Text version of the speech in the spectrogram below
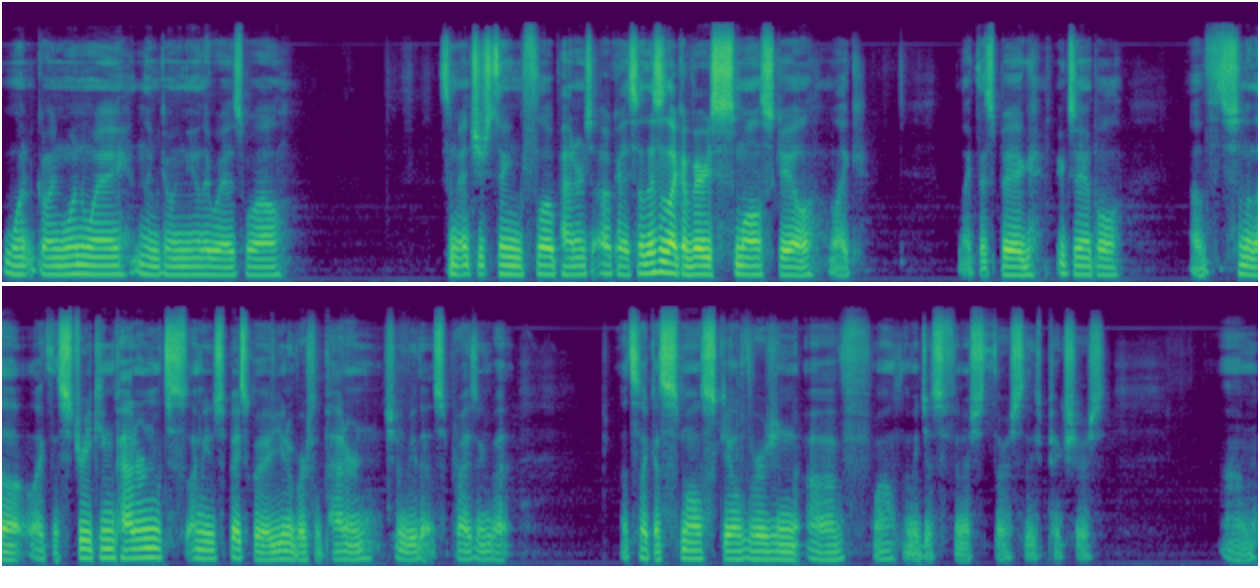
one going one way and then going the other way as well. Some interesting flow patterns. Okay, so this is like a very small scale, like like this big example of some of the like the streaking pattern, which I mean it's basically a universal pattern. Shouldn't be that surprising, but that's like a small scale version of. Well, let me just finish the rest of these pictures. Um,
